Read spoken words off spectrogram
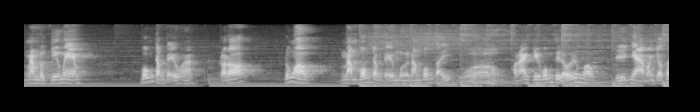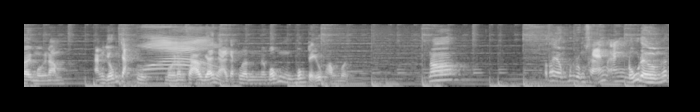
Năm được nhiêu mấy em? 400 triệu hả? Cỡ đó. Đúng không? Năm 400 triệu 10 năm 4 tỷ. Wow. Hồi nãy kêu 4 tỷ rưỡi đúng không? Thì nhà bạn cho thuê 10 năm ăn vốn chắc luôn. 10 năm sau giá nhà chắc lên 4 4 triệu phòng mình. Nó có thấy không? Bất động sản ăn đủ đường hết.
